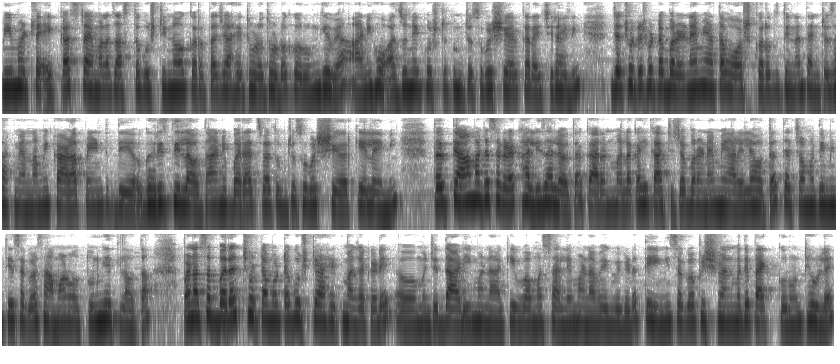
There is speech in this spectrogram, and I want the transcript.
मी म्हटलं एकाच टायमाला जास्त गोष्टी न करता जे आहे थोडं थोडं करून घेऊया. आणि हो अजून एक गोष्ट तुमच्यासोबत शेअर करायची राहिली. ज्या छोट्या छोट्या बरण्या मी आता वॉश करत होती ना त्यांच्या झाकण्यांना मी काळा पेंट दे घरीच दिला होता आणि बऱ्याच वेळा तुमच्यासोबत शेअर केलं आहे मी. तर त्या माझ्या सगळ्या खाली झाल्या होत्या कारण मला काही काचेच्या बरण्या मिळालेल्या होत्या. त्याच्यामध्ये मी ते सगळं सामान ओतून घेतला होता. पण असं बऱ्याच छोट्या मोठ्या गोष्टी आहेत माझ्याकडे. म्हणजे डाळी म्हणा किंवा मसाले म्हणा वेगवेगळं ते मी सगळं पिशव्यांमध्ये पॅक करून ठेवलं आहे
